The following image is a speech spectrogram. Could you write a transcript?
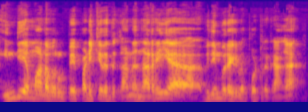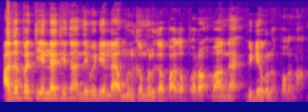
இந்திய மாணவர்கள் போய் படிக்கிறதுக்கான நிறைய விதிமுறைகளை போட்டிருக்காங்க. அதை பத்தி எல்லாத்தையும் தான் அந்த வீடியோவில் முழுக்க முழுக்க பார்க்க போறோம். வாங்க வீடியோக்குள்ளே போகலாம்.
